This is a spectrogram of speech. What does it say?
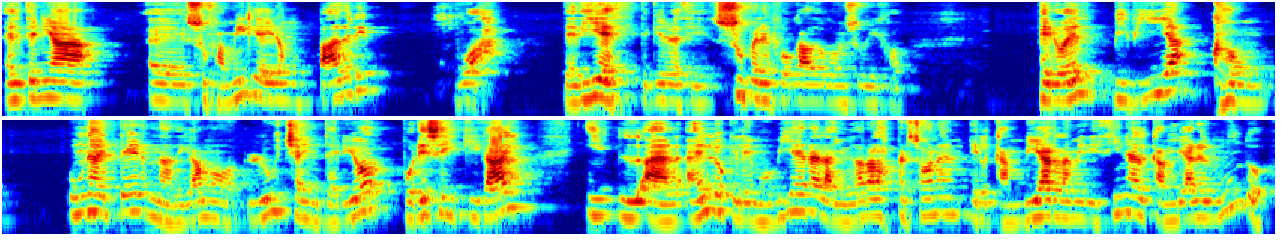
Él tenía eh, su familia era un padre de 10, te quiero decir, súper enfocado con su hijo. Pero él vivía con una eterna, digamos, lucha interior por ese ikigai y a, él lo que le movía era el ayudar a las personas, el cambiar la medicina, el cambiar el mundo.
